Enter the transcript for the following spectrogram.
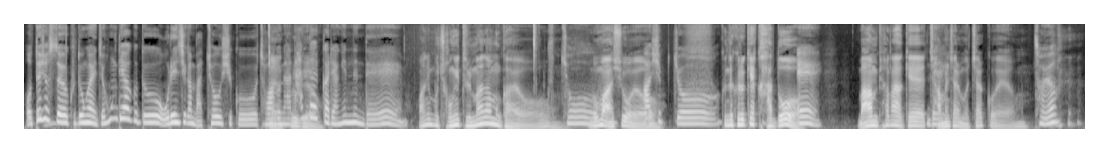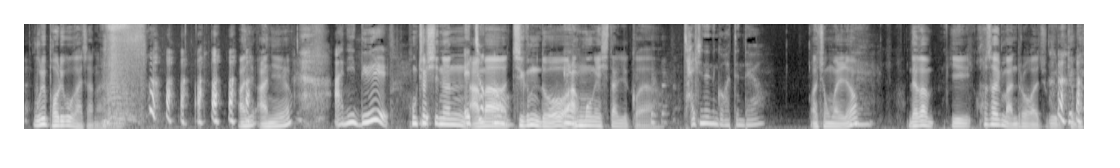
어떠셨어요? 그동안 이제 홍대하고도 오랜 시간 맞춰오시고 저하고는 네, 한한 그러게요. 달 가량 했는데 아니 뭐 정이 들만 하면 가요. 저 너무 아쉬워요. 아쉽죠. 근데 그렇게 가도 예, 마음 편하게 네. 잠을 잘못 잘 거예요. 저요? 우리 버리고 가잖아요. 아니 아니에요? 아니 늘잘 홍철 씨는 애청- 아마 어. 지금도 네. 악몽에 시달릴 거야. 지내는 것 같은데요. 아 정말요? 네. 내가 이 허섭이 만들어 가지고 이렇게 막,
